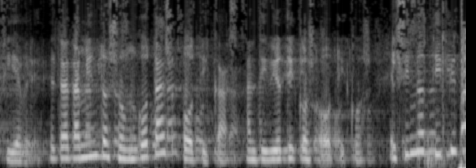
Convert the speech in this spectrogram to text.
fiebre. El tratamiento son gotas óticas, antibióticos óticos. El signo típico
